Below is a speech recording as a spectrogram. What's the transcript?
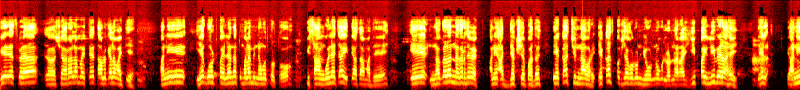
हे सगळ्या शहराला माहिती आहे तालुक्याला माहिती आहे. आणि एक गोष्ट पहिल्यांदा तुम्हाला मी नमूद करतो की सांगोल्याच्या इतिहासामध्ये ए नगळ नगरसेवक आणि अध्यक्षपद एकाच चिन्हावर एकाच पक्षाकडून निवडणूक लढणारा ही पहिली वेळ आहे आणि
